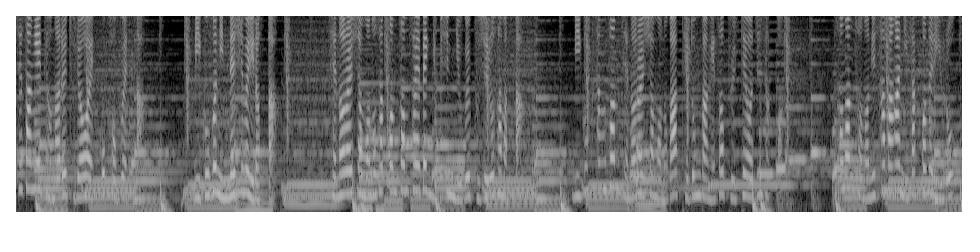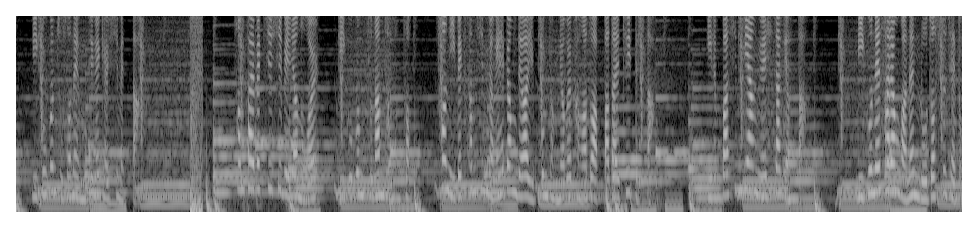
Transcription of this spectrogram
세상의 변화를 두려워했고 거부했다. 미국은 인내심을 잃었다. 제너럴 셔머노 사건 1866을 구실로 삼았다. 미국 상선 제너럴 셔머노가 대동강에서 불태워진 사건. 선원 전원이 사망한 이 사건을 이유로 미국은 조선의 응징을 결심했다. 1871년 5월 미국은 군함 5척, 1230명의 해병대와 육군 병력을 강화도 앞바다에 투입했다. 이른바 신미항유의 시작이었다. 미군의 사령관은 로저스 제도.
